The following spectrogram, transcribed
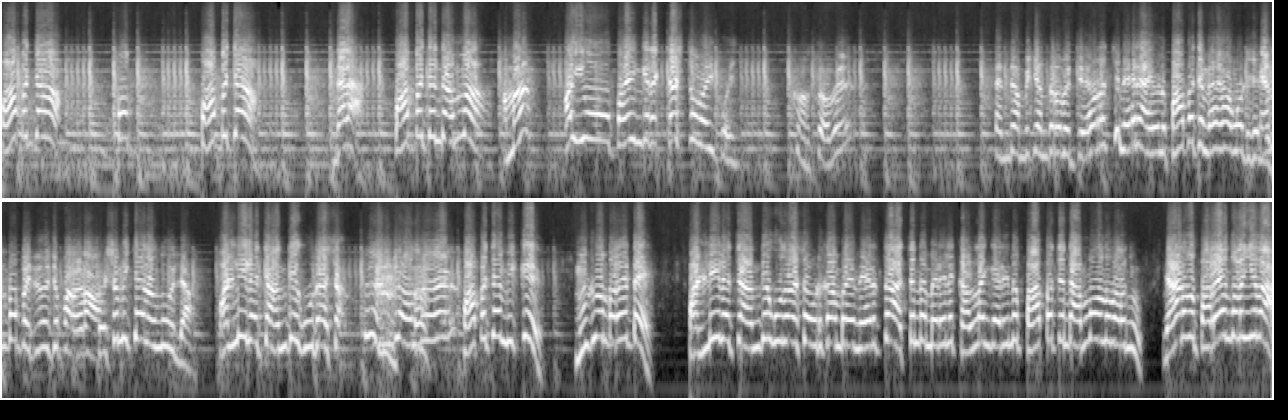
പാപ്പച്ചാ പാപ്പച്ച എന്താടാ പാപ്പച്ചന്റെ അമ്മ. അമ്മ? അയ്യോ ഭയങ്കര കഷ്ടമായി പോയി. കർത്താവ് എന്റെ അമ്മയ്ക്ക് എന്താ പറ്റിയ? കുറച്ചു നേരം പാപ്പച്ചൻ വേഗം അങ്ങോട്ട് ചെല്ലും. എന്താ പറ്റിയെന്ന് വെച്ച് പറയടാ. വിഷമിക്കാനൊന്നുമില്ല. പള്ളിയിൽ വെച്ച അന്ത്യകൂതാശ എന്റെ അമ്മേ. പാപ്പച്ചൻ നിക്ക്. മുഴുവൻ പറയട്ടെ. പള്ളിയിൽ വെച്ച അന്ത്യകൂതാശ കൊടുക്കാൻ പോയ നേരത്തെ അച്ഛന്റെ മേടയിൽ കള്ളം കയറിയെന്ന് പാപ്പച്ചന്റെ അമ്മ എന്ന് പറഞ്ഞു. ഞാനത് പറയാൻ തുടങ്ങിയതാ.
